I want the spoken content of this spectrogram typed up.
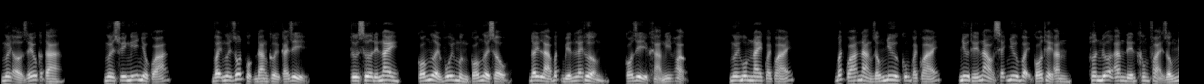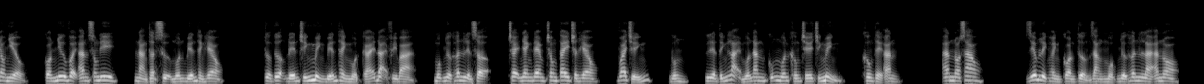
ngươi ở dễ cợt ta? Ngươi suy nghĩ nhiều quá. Vậy ngươi rốt cuộc đang cười cái gì? Từ xưa đến nay, có người vui mừng có người sầu, đây là bất biến lẽ thường, có gì khả nghi hoặc? Ngươi hôm nay quái quái. Bất quá nàng giống như cũng quái quái, như thế nào sẽ như vậy có thể ăn, hơn nữa ăn đến không phải giống nhau nhiều, còn như vậy ăn xong đi, nàng thật sự muốn biến thành heo. Tưởng tượng đến chính mình biến thành một cái đại phi bà, một nhược hân liền sợ, chạy nhanh đem trong tay chân heo, vai chính, bùng, liền tính lại muốn ăn cũng muốn khống chế chính mình, không thể ăn. Ăn no sao? Diêm Lịch Hành còn tưởng rằng một nhược hân là ăn no,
